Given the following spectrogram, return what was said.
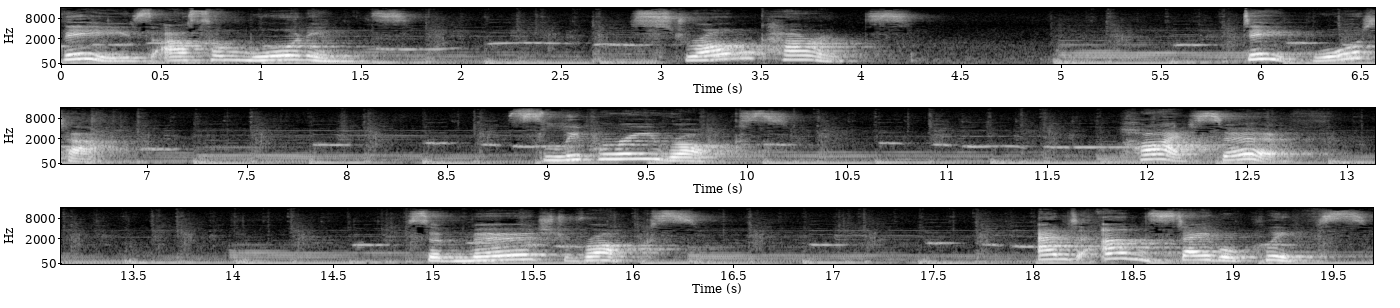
These are some warnings. Strong currents, deep water, slippery rocks, high surf, submerged rocks, and unstable cliffs.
